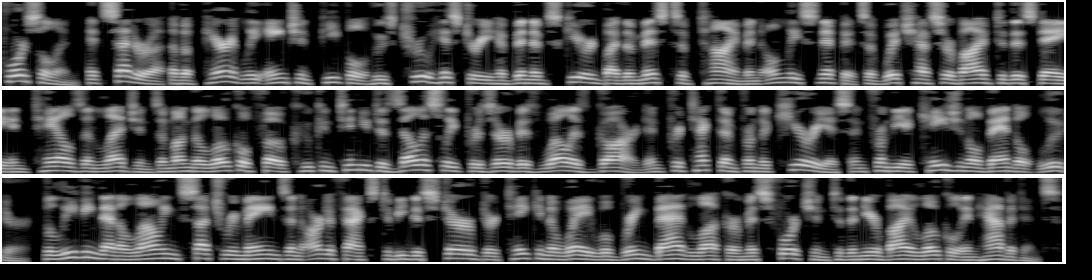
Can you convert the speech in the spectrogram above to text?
porcelain, etc. of apparently ancient people whose true history have been obscured by the mists of time and only snippets of which have survived to this day in tales and legends among the local folk who continue to zealously preserve as well as guard and protect them from the curious and from the occasional vandal, looter, believing that allowing such remains and artifacts to be disturbed or taken away will bring bad luck or misfortune to the nearby local inhabitants.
